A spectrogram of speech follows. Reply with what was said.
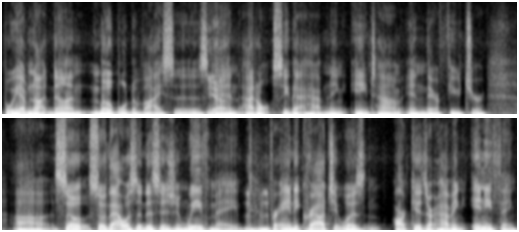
but we have not done mobile devices, Yeah. and I don't see that happening anytime in their future. Uh, so so that was the decision we've made Mm-hmm. for Andy Crouch. It was our kids aren't having anything.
